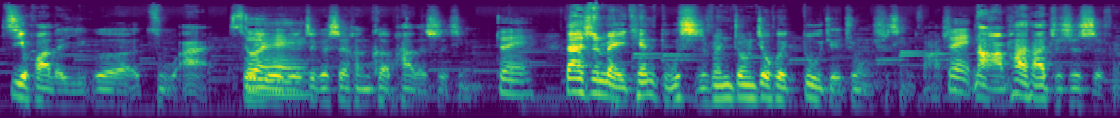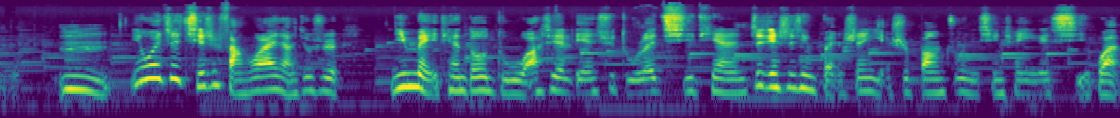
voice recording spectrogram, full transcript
计划的一个阻碍，所以我觉得这个是很可怕的事情。对，但是每天读十分钟就会杜绝这种事情发生，对，哪怕它只是十分钟。嗯，因为这其实反过来讲，就是你每天都读，而且连续读了七天，这件事情本身也是帮助你形成一个习惯。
